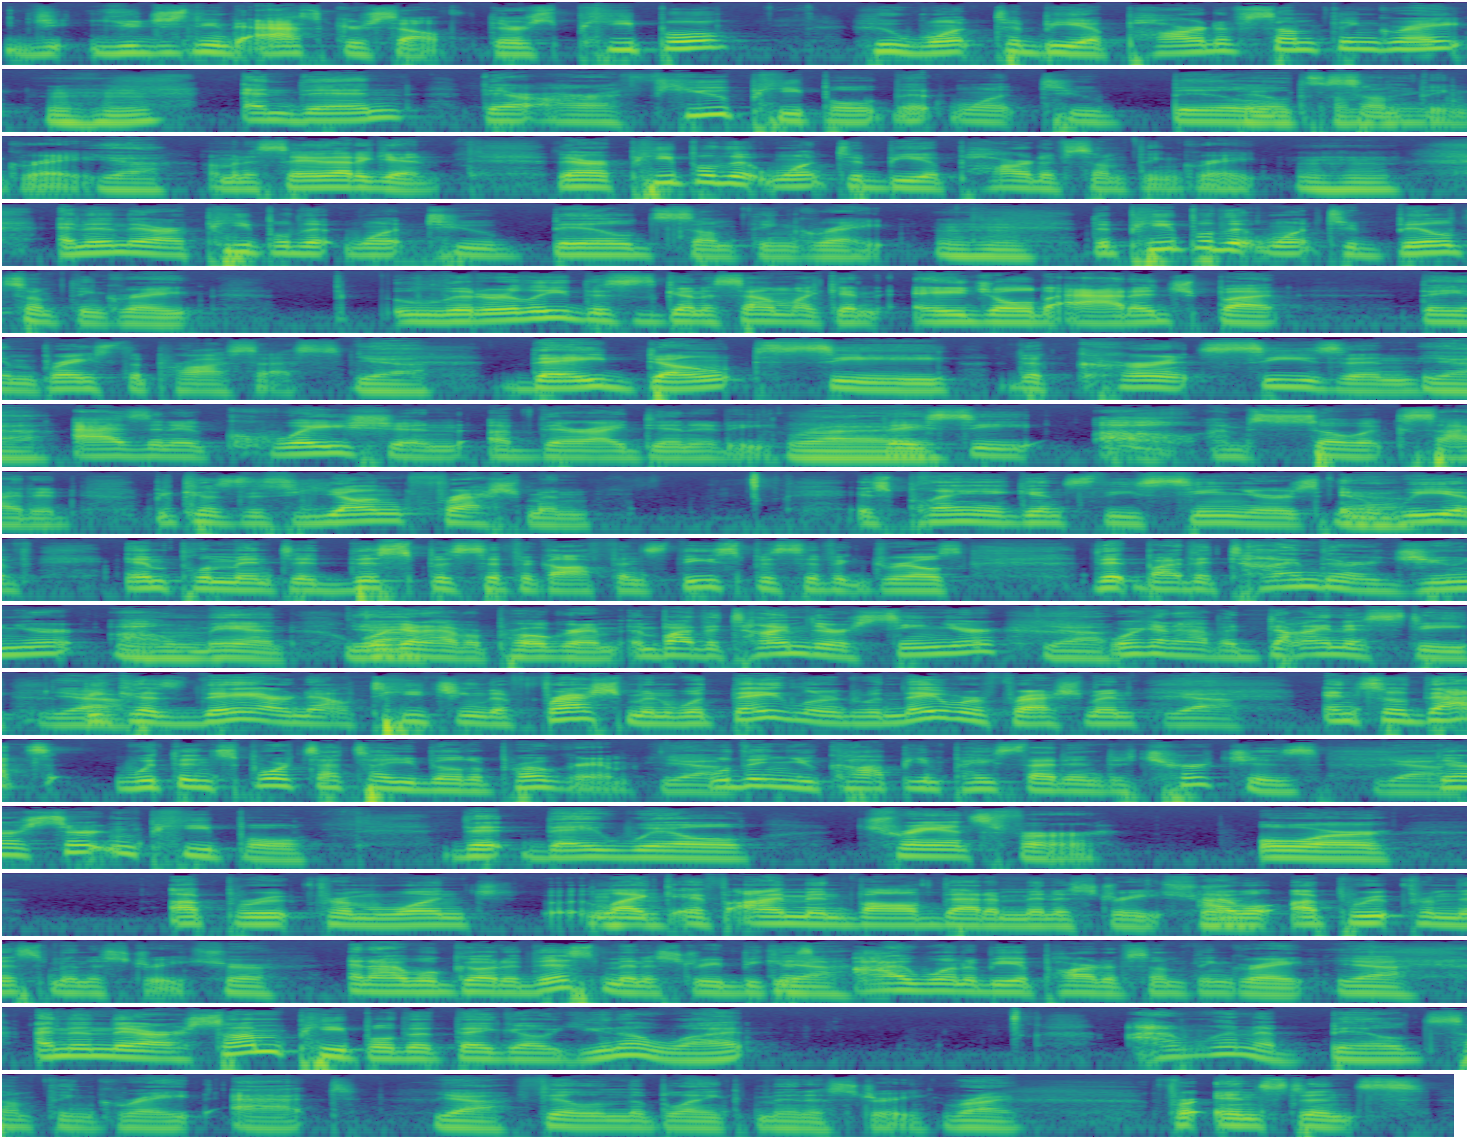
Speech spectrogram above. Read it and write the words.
you just need to ask yourself there's people who want to be a part of something great mm-hmm. and then there are a few people that want to build, Build something. something. great Yeah. i'm going to say that again there are people that want to be a part of something great mm-hmm. and then there are people that want to build something great mm-hmm. the people that want to build something great literally this is going to sound like an age old adage but they embrace the process Yeah. they don't see the current season Yeah. as an equation of their identity. Right. They see, oh, I'm so excited because this young freshman is playing against these seniors and Yeah. we have implemented this specific offense, these specific drills that by the time they're a junior, oh man, we're Mm-hmm. Going to have a program. And by the time they're a senior, Yeah. we're going to have a dynasty Yeah. because they are now teaching the freshmen what they learned when they were freshmen. Yeah. And so that's within sports, that's how you build a program. Yeah. Well, then you copy and paste that into churches. Yeah. There are certain people that they will transfer or uproot from one ch- like if I'm involved at a ministry, I Mm-hmm. Will uproot from this ministry Sure. and I will go to this ministry because Yeah. I want to be a part of something great. Yeah. And then there are some people that they go, "You know what? I want to build something great at Yeah. fill in the blank ministry." Right. For instance,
